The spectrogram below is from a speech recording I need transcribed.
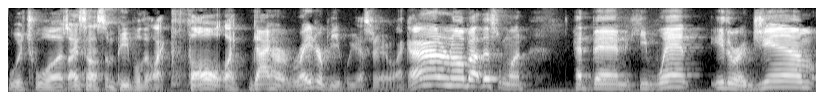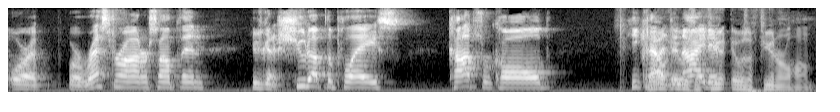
which was I saw some people that like fall like diehard Raider people yesterday were like I don't know about this one, had been he went either a gym or a or a restaurant or something. He was going to shoot up the place. Cops were called. He kind of it was denied fu- it. It was a funeral home.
